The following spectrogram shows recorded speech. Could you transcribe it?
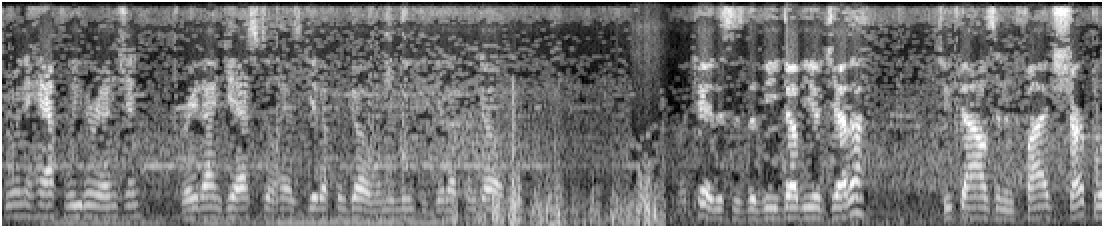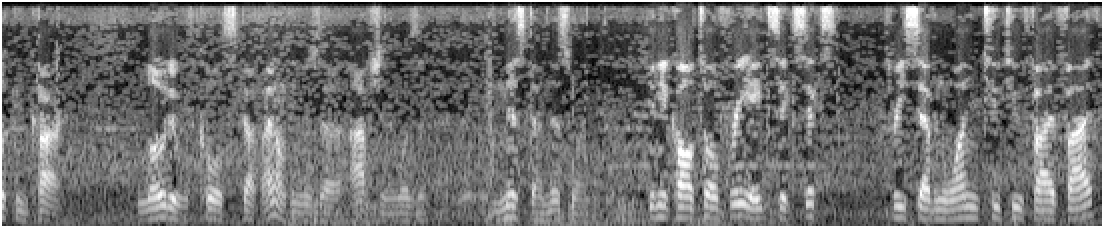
Two and a half liter engine. Great on gas, still has get up and go when you need to get up and go. Okay, this is the VW Jetta. 2005 sharp looking car loaded with cool stuff. I don't think there's an option that wasn't missed on this one. Give me a call toll free 866 371 2255 you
